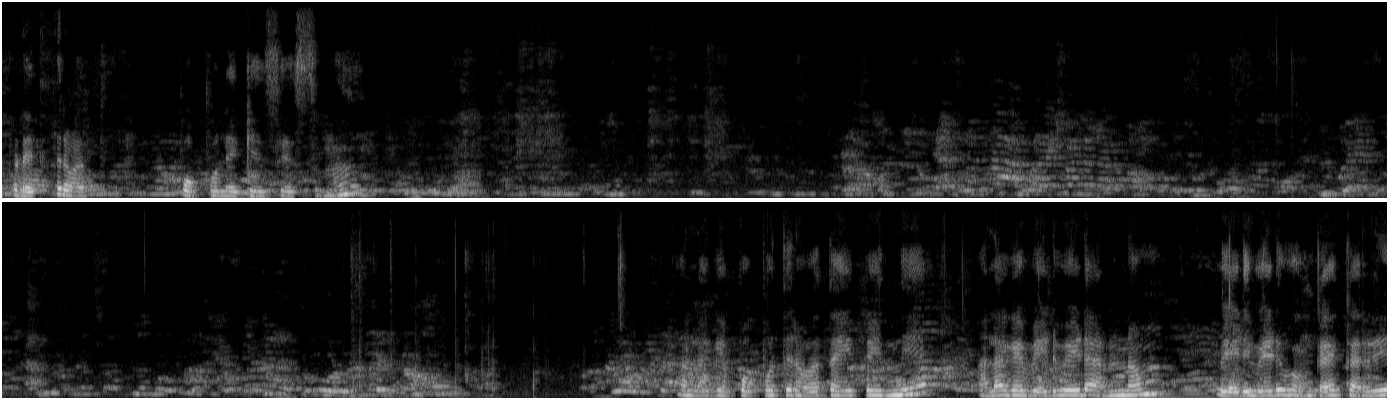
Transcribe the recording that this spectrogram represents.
ఇప్పుడైతే తర్వాత పప్పులోకి వేసేస్తున్నా. అలాగే పప్పు తర్వాత అయిపోయింది. అలాగే వేడివేడి అన్నం వేడివేడి వంకాయ కర్రీ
